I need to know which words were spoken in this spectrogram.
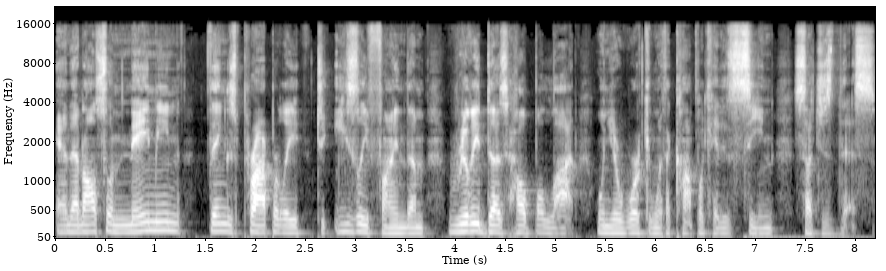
and then also naming things properly to easily find them really does help a lot when you're working with a complicated scene such as this.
